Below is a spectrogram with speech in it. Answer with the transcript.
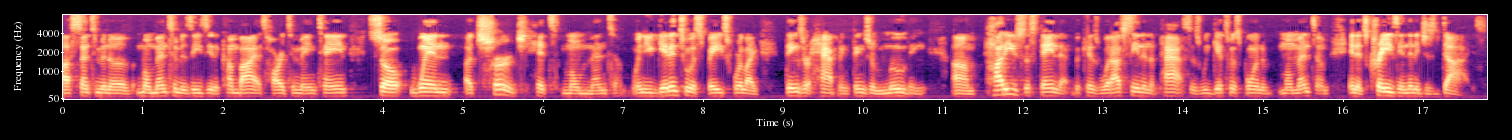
uh, sentiment of momentum is easy to come by, it's hard to maintain. So when a church hits momentum, when you get into a space where like things are happening, things are moving. Um, how do you sustain that? Because what I've seen in the past is we get to this point of momentum and it's crazy and then it just dies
